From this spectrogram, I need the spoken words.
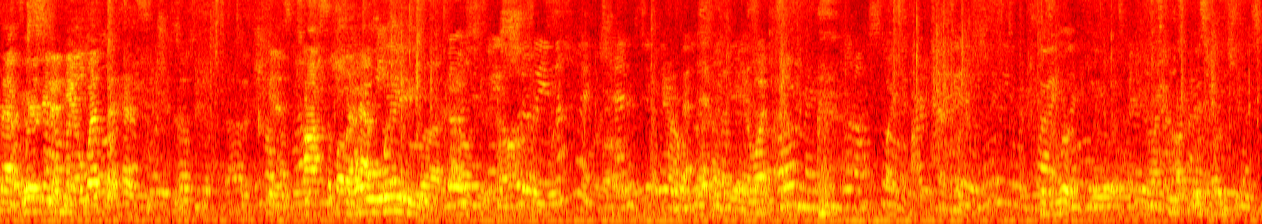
that we're going to deal with that has, it is possible to have. you know what? Cause look, this function is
